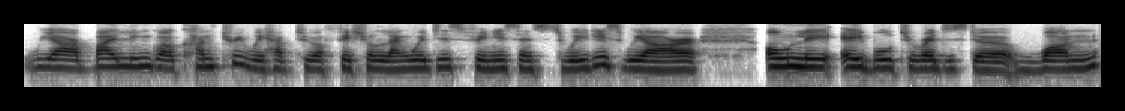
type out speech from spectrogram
we are bilingual country, we have two official languages, Finnish and Swedish. We are only able to register one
